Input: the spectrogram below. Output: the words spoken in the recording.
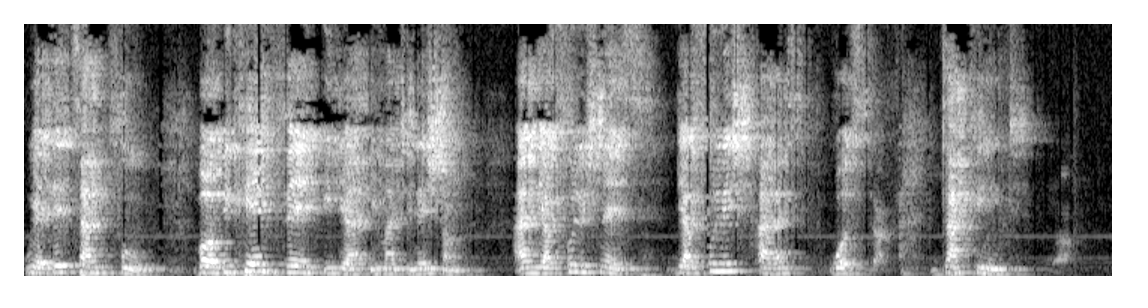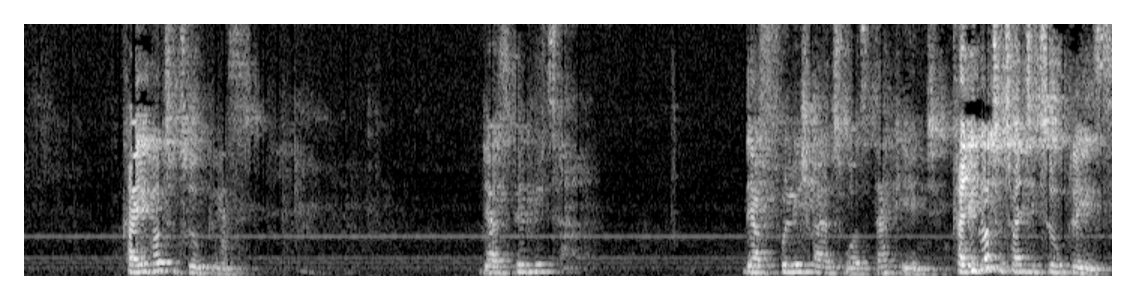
were they thankful, but became vain in their imagination, and their foolishness, their foolish heart was darkened. Can you go to two, please? Their spirit, their foolish heart was darkened. Can you go to 22, please?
